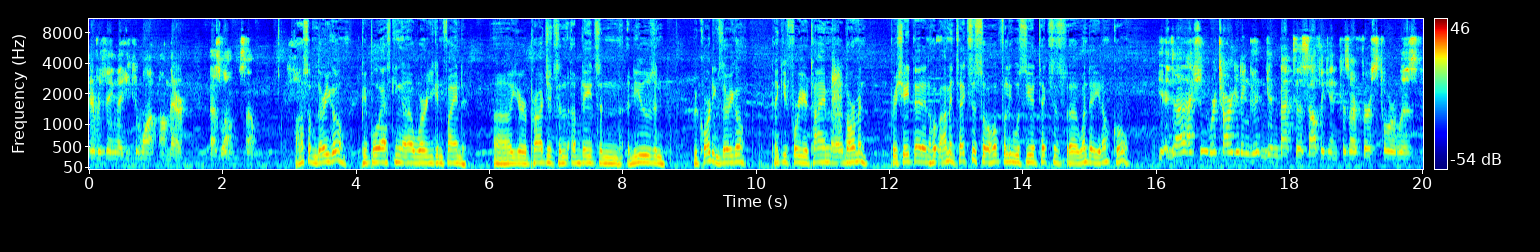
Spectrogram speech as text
everything that you can want on there as well. So, Awesome. There you go. People asking uh, where you can find uh, your projects and updates and news and recordings. There you go. Thank you for your time, uh, Norman. Appreciate that. And ho- I'm in Texas, so hopefully we'll see you in Texas uh, one day. You know, cool. yeah, actually, we're targeting getting, getting back to the South again because our first tour was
